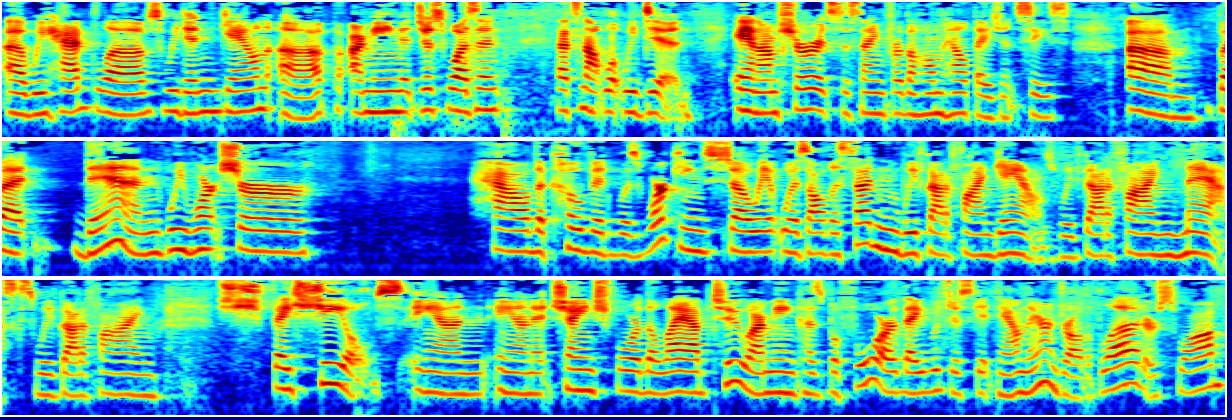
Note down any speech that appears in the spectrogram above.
Uh, we had gloves. We didn't gown up. I mean, it just wasn't, that's not what we did. And I'm sure it's the same for the home health agencies. Um, but then we weren't sure how the COVID was working. So it was all of a sudden we've got to find gowns, we've got to find masks, we've got to find face shields and, and it changed for the lab too. I mean, cause before they would just get down there and draw the blood or swab.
